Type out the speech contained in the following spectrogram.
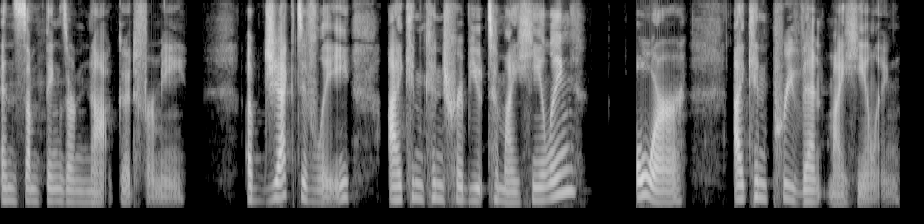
and some things are not good for me. Objectively i can contribute to my healing or i can prevent my healing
